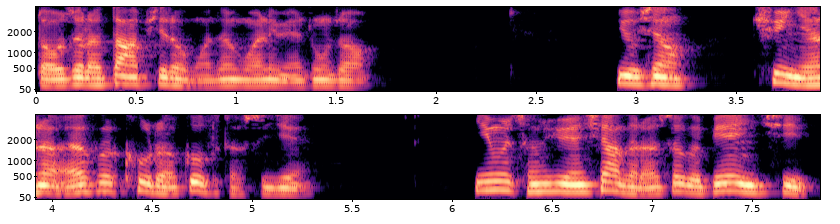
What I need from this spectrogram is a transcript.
导致了大批的网站管理员中招。又像去年的 Xcode Ghost 事件，因为程序员下载了这个编译器。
